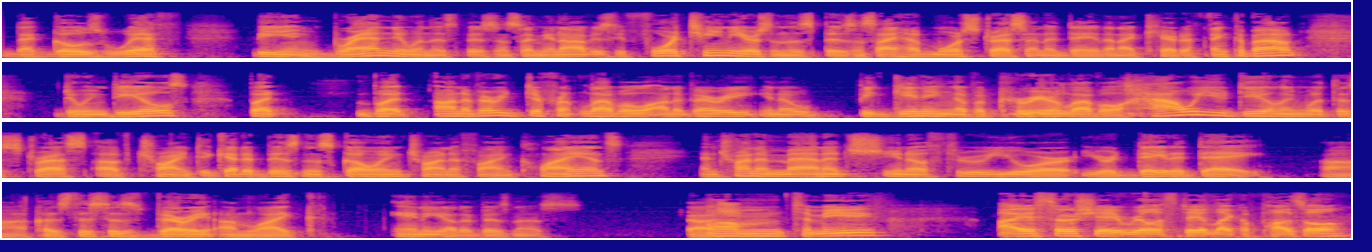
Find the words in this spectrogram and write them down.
that goes with being brand new in this business. I mean, obviously, 14 years in this business, I have more stress in a day than I care to think about doing deals. But but on a very different level, on a very you know beginning of a career level, how are you dealing with the stress of trying to get a business going, trying to find clients, and trying to manage you know through your your day to uh, day? Because this is very unlike any other business. Josh? Um, to me, I associate real estate like a puzzle.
